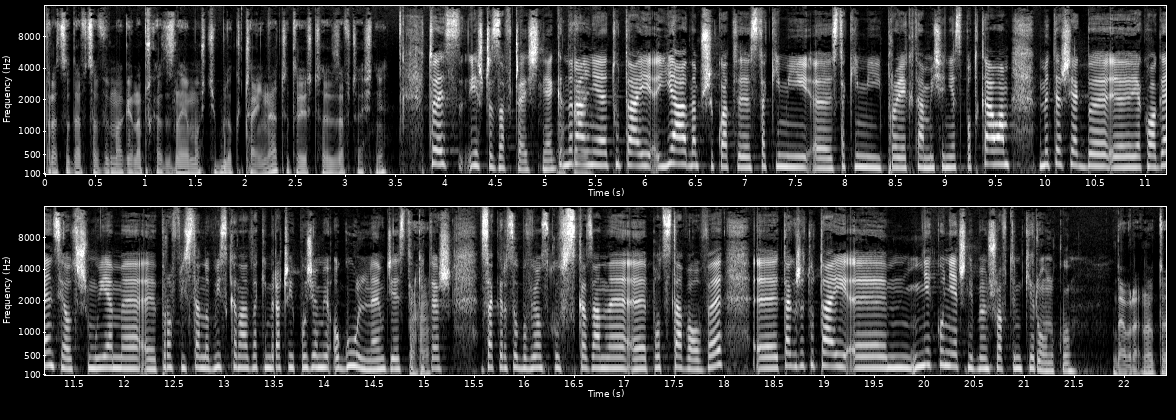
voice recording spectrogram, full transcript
pracodawca wymaga na przykład znajomości blockchaina, czy to jeszcze za wcześnie? To jest jeszcze za wcześnie. Generalnie okay. tutaj ja na przykład z takimi, z takimi projektami się nie spotkałam. My też jakby jako agencja otrzymujemy profil stanowiska na takim raczej poziomie ogólnym, gdzie jest taki Aha. też zakres obowiązków wskazany podstawowy. Także tutaj niekoniecznie bym szła w tym kierunku. Dobra, no to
